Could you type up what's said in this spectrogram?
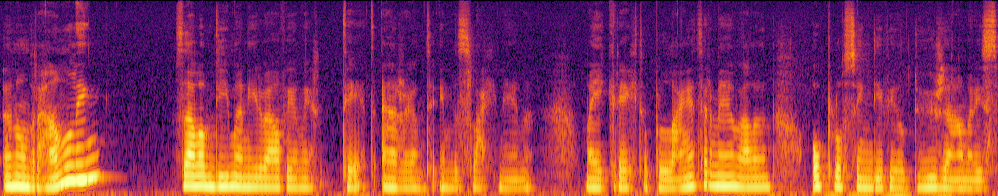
Een onderhandeling zal op die manier wel veel meer tijd en ruimte in beslag nemen. Maar je krijgt op lange termijn wel een oplossing die veel duurzamer is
